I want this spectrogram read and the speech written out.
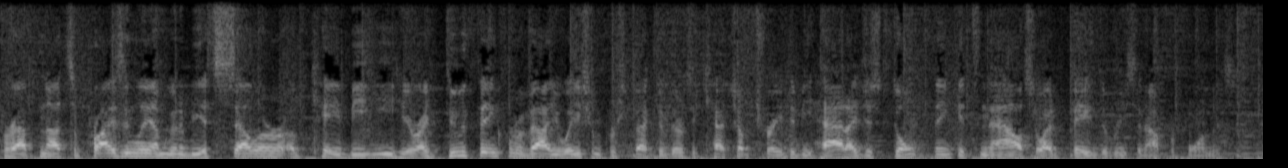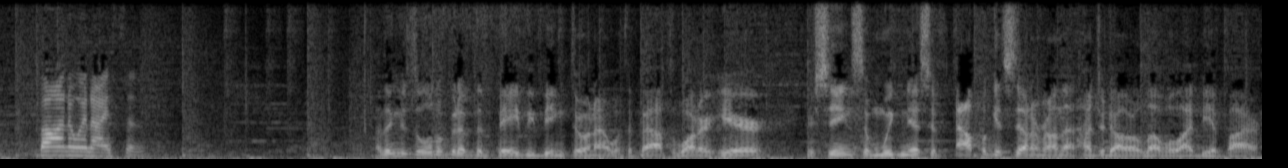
Perhaps not surprisingly, I'm going to be a seller of KBE here. I do think, from a valuation perspective, there's a catch up trade to be had. I just don't think it's now, so I'd fade the recent outperformance. Bonawyn Eison. I think there's a little bit of the baby being thrown out with the bathwater here. You're seeing some weakness. If Apple gets down around that $100 level, I'd be a buyer.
